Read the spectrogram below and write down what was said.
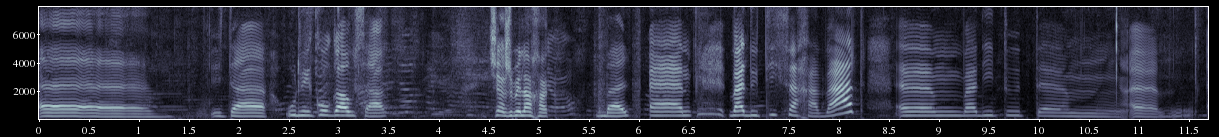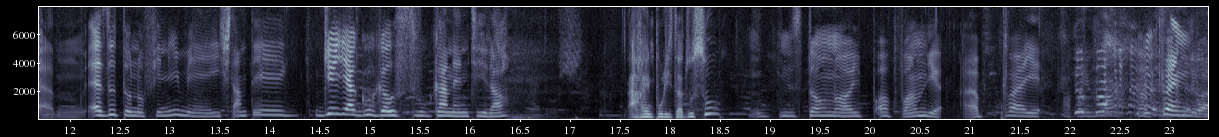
eh, eta ureko gauzak. Itxasbelajak. Bai. Um, badut izarra bat, um, baditut, um, um, um, ez dut ono fini, me istante gehiago gauzu kanen tira. Arrain polita duzu? Ez da nahi apandia, apai, apendua.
